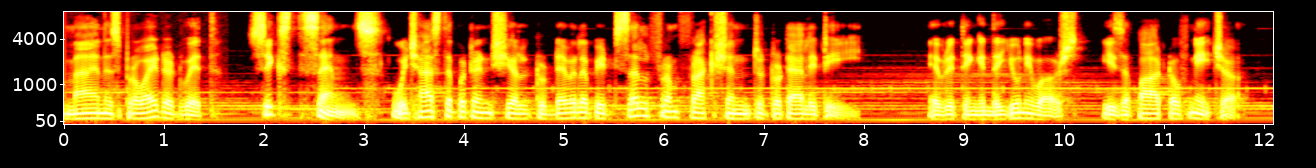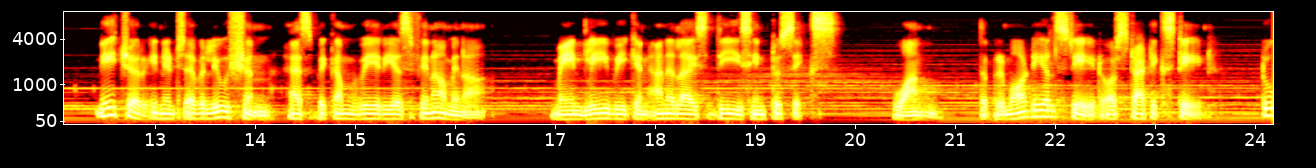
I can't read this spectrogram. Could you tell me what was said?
man is provided with sixth sense which has the potential to develop itself from fraction to totality everything in the universe is a part of nature nature in its evolution has become various phenomena mainly we can analyze these into six 1 the primordial state or static state 2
